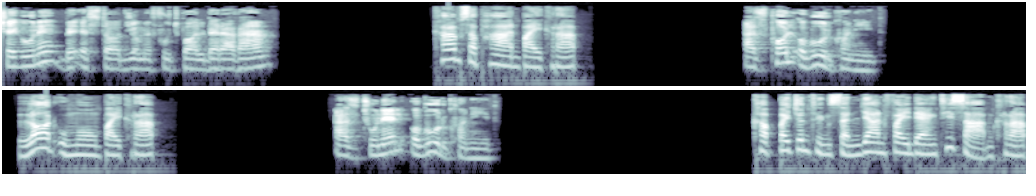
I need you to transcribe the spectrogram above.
چگونه به استادیوم فوتبال بروم؟ ข้ามสะพานไปครับ از پل عبور کنید ลอดอุโมงค์ไปครับ از تونل عبور کنید ขับไปจนถึงสัญญาณไฟแดงที่สามครับ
